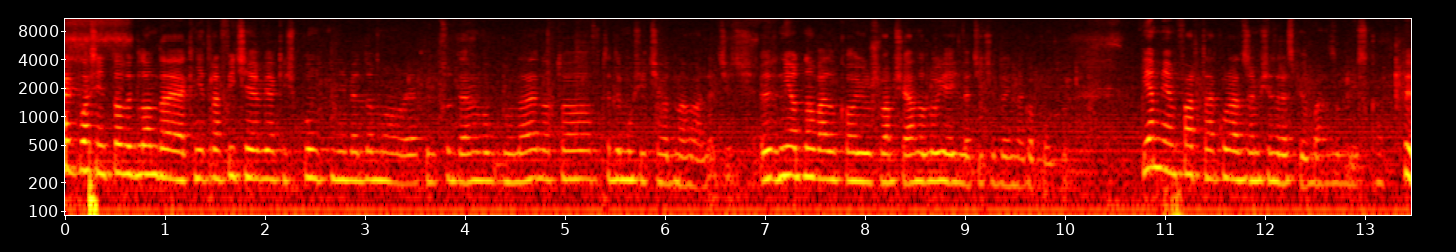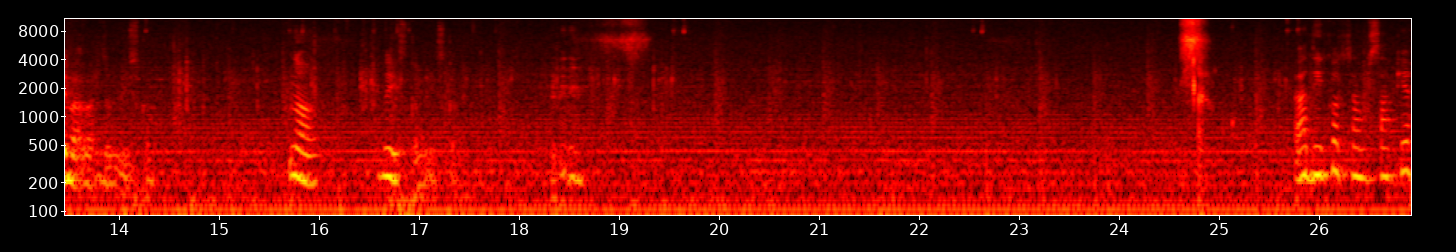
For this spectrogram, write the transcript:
Tak właśnie to wygląda, jak nie traficie w jakiś punkt, nie wiadomo jakim cudem w ogóle, no to wtedy musicie od nowa lecieć. Y, Nie od nowa, tylko już wam się anuluje i lecicie do innego punktu. Ja miałem farta akurat, że mi się zrespił bardzo blisko. Chyba bardzo blisko. No, blisko, blisko. Adiko tam sapie?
